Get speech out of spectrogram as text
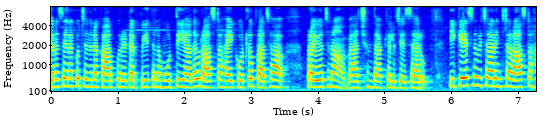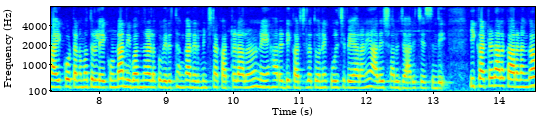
జనసేనకు చెందిన కార్పొరేటర్ పీతల మూర్తి యాదవ్ రాష్ట్ర హైకోర్టులో ప్రజా ప్రయోజన వ్యాజ్యం దాఖలు చేశారు. ఈ కేసును విచారించిన రాష్ట్ర హైకోర్టు అనుమతులు లేకుండా నిబంధనలకు విరుద్ధంగా నిర్మించిన కట్టడాలను నేహారెడ్డి ఖర్చులతోనే కూల్చివేయాలని ఆదేశాలు జారీ చేసింది. ఈ కట్టడాల కారణంగా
